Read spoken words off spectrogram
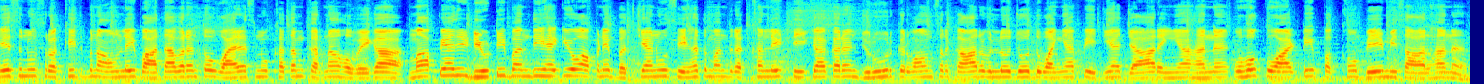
ਇਸ ਨੂੰ ਸੁਰੱਖਿਅਤ ਬਣਾਉਣ ਲਈ ਵਾਤਾਵਰਣ ਤੋਂ ਵਾਇਰਸ ਨੂੰ ਖਤਮ ਕਰਨਾ ਹੋਵੇਗਾ। ਮਾਪਿਆਂ ਦੀ ਡਿਊਟੀ ਬਣਦੀ ਹੈ ਕਿ ਉਹ ਆਪਣੇ ਬੱਚਿਆਂ ਨੂੰ ਸਿਹਤਮੰਦ ਰੱਖਣ ਲਈ ਟੀਕਾਕਰਨ ਜ਼ਰੂਰ ਕਰਵਾਉਣ। ਸਰਕਾਰ ਵੱਲੋਂ ਜੋ ਦਵਾਈਆਂ ਭੇਜੀਆਂ ਜਾ ਰਹੀਆਂ ਹਨ, ਉਹ ਕੁਆਲਿਟੀ ਪੱਖੋਂ ਬੇਮਿਸਾਲ ਹਨ।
